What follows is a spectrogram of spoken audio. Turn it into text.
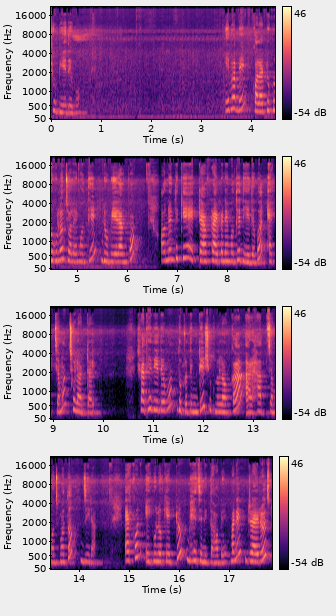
চুবিয়ে দেব। এভাবে কলার টুকরোগুলো জলের মধ্যে ডুবিয়ে রাখব। অন্যদিকে একটা ফ্রাই প্যানের মধ্যে দিয়ে দেবো এক চামচ ছোলার ডাল। সাথে দিয়ে দেবো দুটো তিনটে শুকনো লঙ্কা আর হাফ চামচ মতো জিরা। এখন এগুলোকে একটু ভেজে নিতে হবে মানে ড্রাই রোস্ট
